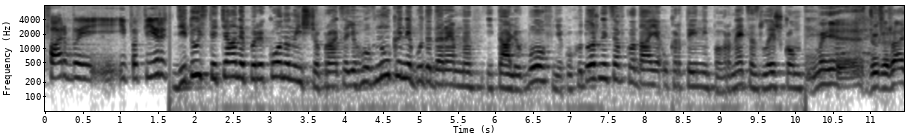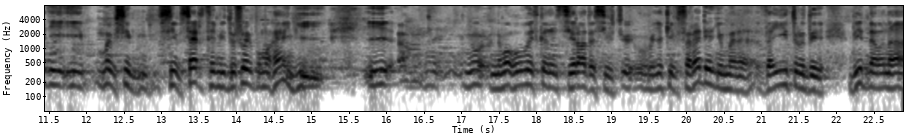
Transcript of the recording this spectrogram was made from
фарби і, і папір. Дідусь Тетяни переконаний, що праця його внуки не буде даремна, і та любов, яку художниця вкладає у картини, повернеться з лишком. Ми дуже раді і ми всім, всім серцем і душою допомагаємо їй. І ем, ну, не можу висказати ці радості, які всередині в мене за її труди. Бідна, вона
